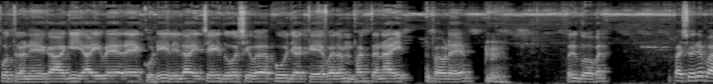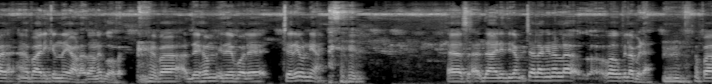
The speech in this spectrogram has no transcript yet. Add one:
പുത്രനേകാഗിയായി വേറെ കുടിയിലായി ചെയ്തു ശിവപൂജ. കേവലം ഭക്തനായി. ഇപ്പോൾ അവിടെ ഒരു ഗോപൻ പശുവിനെ പാ പാലിക്കുന്നയാൾ. അതാണ് ഗോപൻ അപ്പോൾ അദ്ദേഹം ഇതേപോലെ ചെറിയ ഉണ്ണിയാണ് ദാരിദ്ര്യം ചില അങ്ങനെയുള്ള വകുപ്പിലാണ് വിടാം അപ്പോൾ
